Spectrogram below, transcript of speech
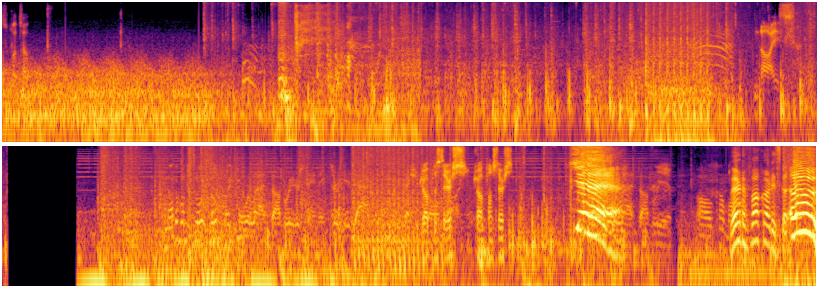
Splits up. nice. Another one is low, low, like Four last operator standing. Sir is active. Drop the stairs. Drop downstairs. Yeah! Oh, come on. Where the fuck are these guys? Oh!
